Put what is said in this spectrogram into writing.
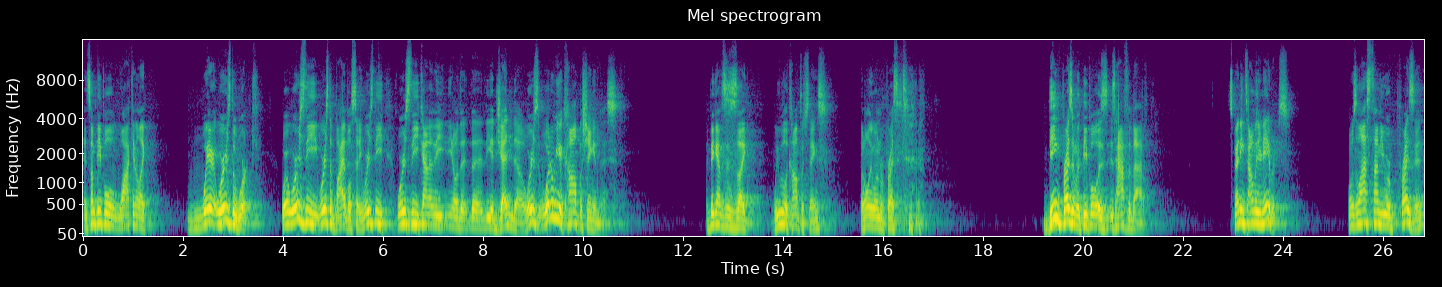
And some people walk in and like, where, where's the work? Where, where's the where's the Bible study? Where's the where's the kind of the you know the, the, the agenda? Where's what are we accomplishing in this? The big emphasis is like we will accomplish things, but only when we're present. Being present with people is, is half the battle. Spending time with your neighbors. When was the last time you were present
